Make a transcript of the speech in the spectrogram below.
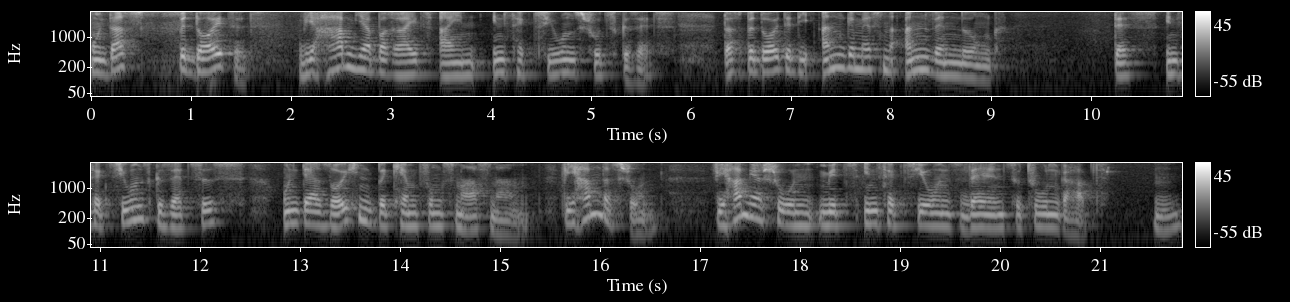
Und das bedeutet, wir haben ja bereits ein Infektionsschutzgesetz. Das bedeutet die angemessene Anwendung des Infektionsgesetzes und der Seuchenbekämpfungsmaßnahmen. Wir haben das schon. Wir haben ja schon mit Infektionswellen zu tun gehabt. Hm?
